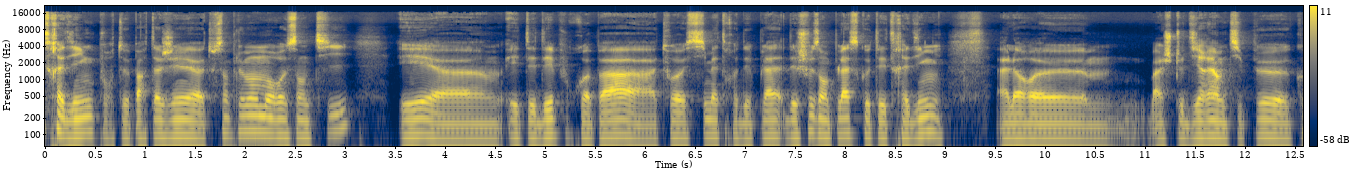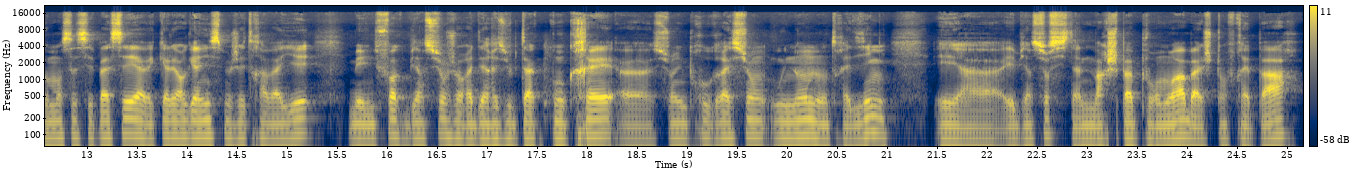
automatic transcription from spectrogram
trading pour te partager tout simplement mon ressenti et euh, et t'aider pourquoi pas à toi aussi mettre des, choses en place côté trading. Alors euh, bah, je te dirai un petit peu comment ça s'est passé, avec quel organisme j'ai travaillé, mais une fois que bien sûr j'aurai des résultats concrets euh, sur une progression ou non de mon trading, et, et bien sûr si ça ne marche pas pour moi, bah, je t'en ferai part.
